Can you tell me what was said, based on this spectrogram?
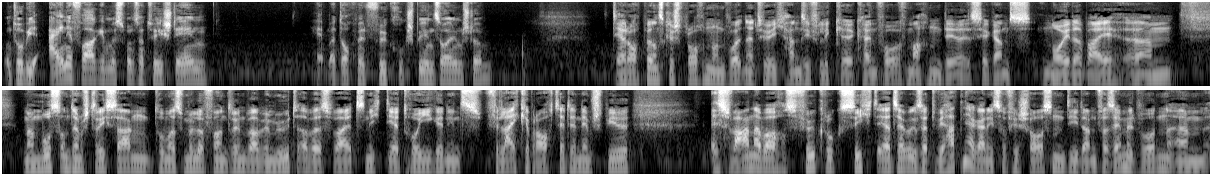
Und Tobi, eine Frage müssen wir uns natürlich stellen. Hätte man doch mit Füllkrug spielen sollen im Sturm? Der hat auch bei uns gesprochen und wollte natürlich Hansi Flick äh, keinen Vorwurf machen. Der ist ja ganz neu dabei. Ähm, man muss unterm Strich sagen, Thomas Müller von drin war bemüht, aber es war jetzt nicht der Torjäger, den es vielleicht gebraucht hätte in dem Spiel. Es waren aber auch aus Füllkrugs Sicht, er hat selber gesagt, wir hatten ja gar nicht so viele Chancen, die dann versemmelt wurden. Ähm,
